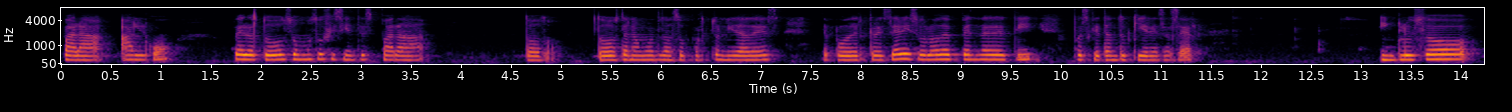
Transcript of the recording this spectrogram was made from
para algo, pero todos somos suficientes para todo. Todos tenemos las oportunidades de poder crecer y solo depende de ti, pues qué tanto quieres hacer. Incluso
